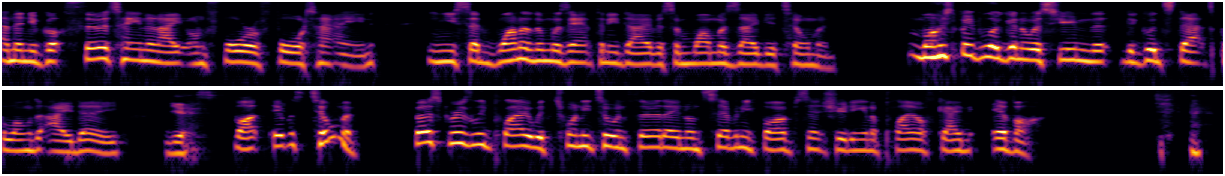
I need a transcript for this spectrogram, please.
and then you've got 13 and 8 on 4 of 14. And you said one of them was Anthony Davis and one was Xavier Tillman. Most people are going to assume that the good stats belong to AD, Yes. but it was Tillman. First Grizzly player with 22 and 13 on 75% shooting in a playoff game ever.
